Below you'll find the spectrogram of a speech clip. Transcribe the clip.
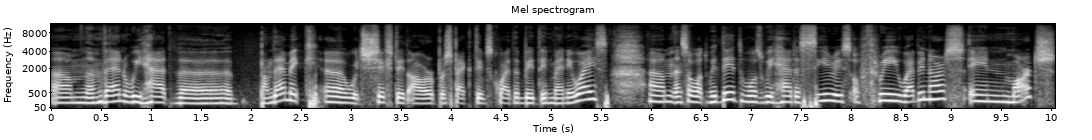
Um, and then we had the pandemic, uh, which shifted our perspectives quite a bit in many ways. Um, and so what we did was we had a series of three webinars in March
